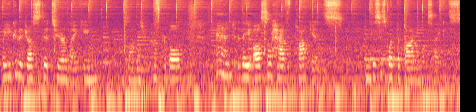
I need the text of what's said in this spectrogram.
but you can adjust it to your liking as long as you're comfortable. And they also have pockets. And this is what the bottom looks like. It's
